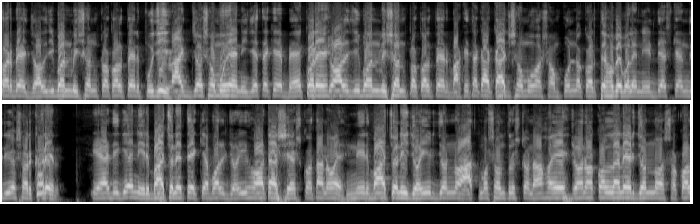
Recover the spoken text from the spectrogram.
করবে জল জীবন মিশন প্রকল্পের পুঁজি। রাজ্য সমূহে নিজে থেকে ব্যয় করে জল জীবন মিশন প্রকল্পের বাকি থাকা কাজসমূহ সম্পূর্ণ করতে হবে বলে নির্দেশ কেন্দ্রীয় সরকারের। এদিকে নির্বাচনেতে কেবল জয়ী হওয়াটা শেষ কথা নয়, নির্বাচনী জয়ীর জন্য আত্মসন্তুষ্ট না হয়ে জনকল্যাণের জন্য সকল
